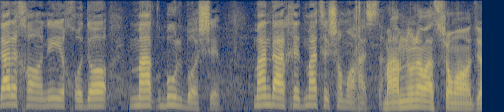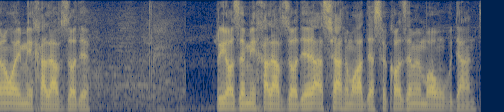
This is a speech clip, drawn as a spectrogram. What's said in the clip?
در خانه خدا مقبول باشه. من در خدمت شما هستم. ممنونم از شما جناب آقای میخلفزاده. ریاض میخلفزاده از شهر مقدس کاظم ما بودند.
